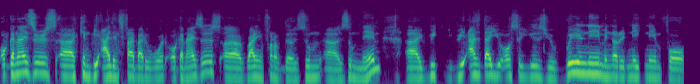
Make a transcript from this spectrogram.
Organizers uh, can be identified by the word organizers uh, right in front of the Zoom uh, Zoom name. Uh, we, we ask that you also use your real name and not a nickname for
